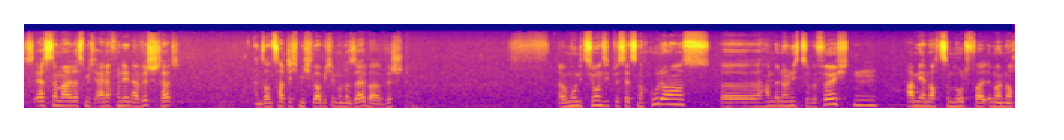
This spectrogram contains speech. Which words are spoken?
Das erste Mal, dass mich einer von denen erwischt hat. Ansonsten hatte ich mich, glaube ich, immer nur selber erwischt. Aber Munition sieht bis jetzt noch gut aus. Äh, haben wir noch nicht zu befürchten. Haben ja noch zum Notfall immer noch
